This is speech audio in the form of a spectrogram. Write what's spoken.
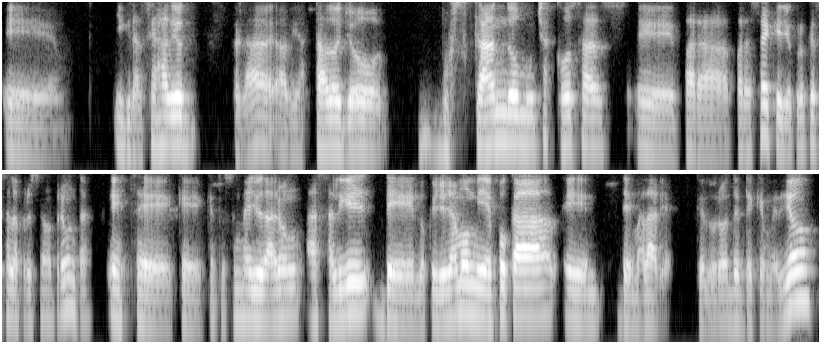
eh, y gracias a Dios, ¿verdad? Había estado yo buscando muchas cosas eh, para, para, hacer, que yo creo que esa es la próxima pregunta, este, que, entonces me ayudaron a salir de lo que yo llamo mi época de malaria, que duró desde que me dio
